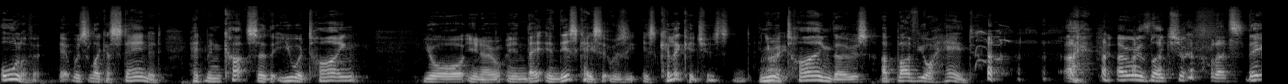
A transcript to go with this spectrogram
all of it, it was like a standard, had been cut so that you were tying your, you know, in they, in this case it was is killick hitches, and you were tying those above your head. I, I was like, sure. that's They,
